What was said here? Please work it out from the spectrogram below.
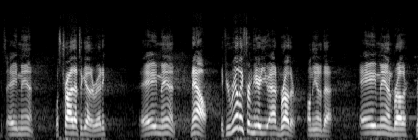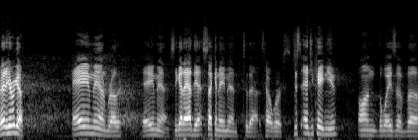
It's amen. Let's try that together. Ready? Amen. Now, if you're really from here, you add brother on the end of that. Amen, brother. Ready? Here we go. Amen, brother. Amen. So you got to add the second amen to that. That's how it works. Just educating you on the ways of uh,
